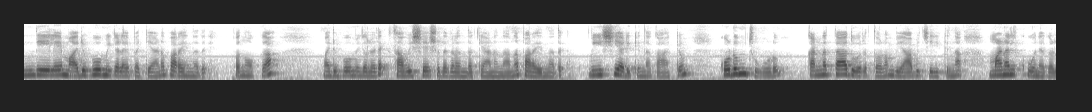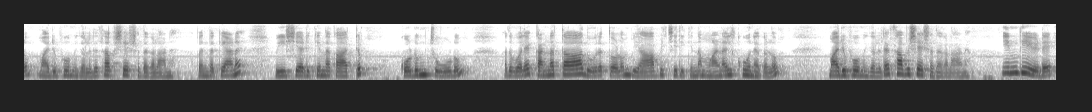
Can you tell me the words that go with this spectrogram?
ഇന്ത്യയിലെ മരുഭൂമികളെ പറ്റിയാണ് പറയുന്നത്. അപ്പോൾ നോക്കുക. മരുഭൂമികളുടെ സവിശേഷതകൾ എന്തൊക്കെയാണെന്നാണ് പറയുന്നത്. വീശിയടിക്കുന്ന കാറ്റും കൊടും ചൂടും കണ്ണെത്താ ദൂരത്തോളം വ്യാപിച്ചിരിക്കുന്ന മണൽക്കൂനകളും മരുഭൂമികളുടെ സവിശേഷതകളാണ്. അപ്പോൾ എന്തൊക്കെയാണ്? വീശിയടിക്കുന്ന കാറ്റും കൊടും ചൂടും അതുപോലെ കണ്ണെത്താ ദൂരത്തോളം വ്യാപിച്ചിരിക്കുന്ന മണൽക്കൂനകളും മരുഭൂമികളുടെ സവിശേഷതകളാണ്. ഇന്ത്യയുടെ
